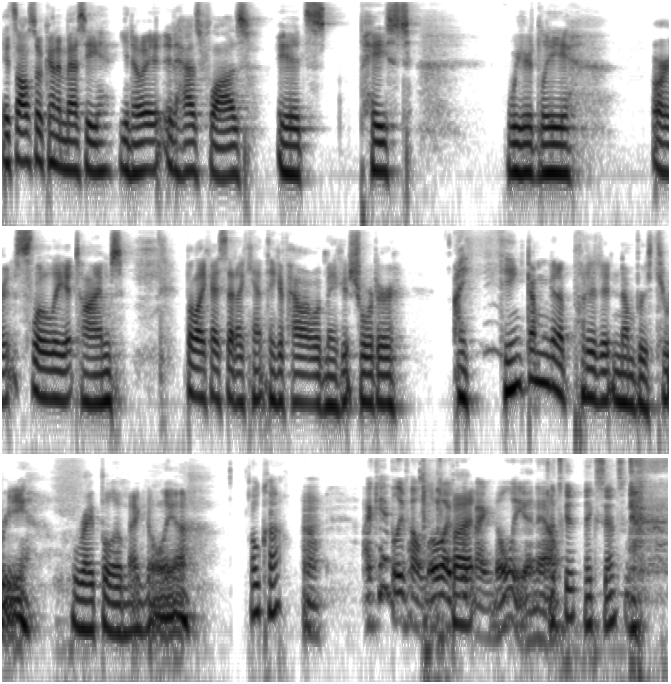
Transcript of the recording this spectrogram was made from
It's also kind of messy. You know, it, it has flaws. It's paced weirdly or slowly at times. But like I said, I can't think of how I would make it shorter. I think I'm going to put it at number three, right below Magnolia. Okay. Huh. I can't believe how low I But- put Magnolia now. That's good. Makes sense.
